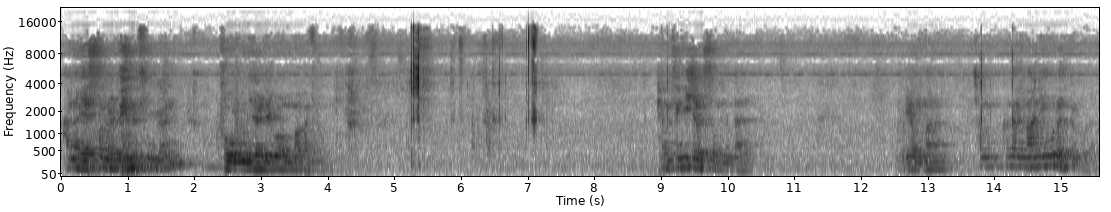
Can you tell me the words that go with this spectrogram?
하나에 손을 대는 순간 부엌문이 열리고 엄마가 들어옵니다. 평생 잊을 수 없는 날 우리 엄마는 참 그날 많이 울었던 것 같아요.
